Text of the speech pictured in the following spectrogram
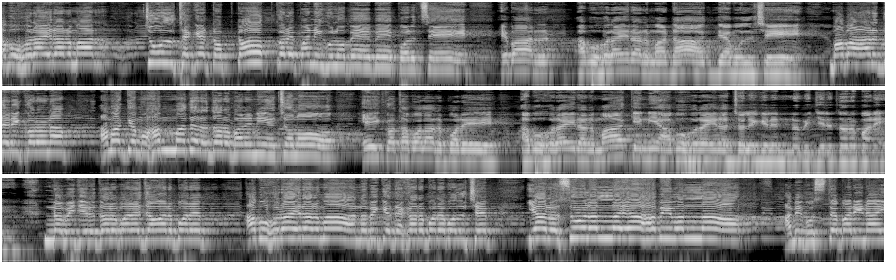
আবু হরাইরার মার চুল থেকে টপ টপ করে পানিগুলো বেয়ে বেয়ে পড়ছে। এবার আবু হরাইরার মা ডাক দেয়া বলছে, বাবা, আর দেরি করো না। আমাকে মোহাম্মদের দরবারে নিয়ে চলো। এই কথা বলার পরে আবু হরাইরার মাকে নিয়ে আবু হরাইরা চলে গেলেন নবীজির দরবারে। নবীজির দরবারে যাওয়ার পরে আবু হুরাইরার মা নবীকে দেখার পরে বলছে, ইয়া রসুল আল্লাহ ইয়া হাবিব আল্লাহ আমি বুঝতে পারি নাই।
